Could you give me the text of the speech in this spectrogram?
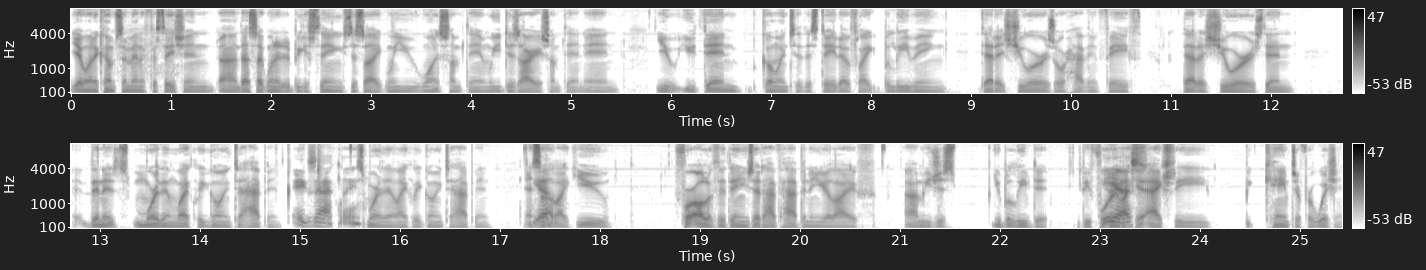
Yeah when it comes to manifestation uh, that's like one of the biggest things just like when you want something when you desire something and you you then go into the state of like believing that it's yours or having faith that it's yours then then it's more than likely going to happen exactly it's more than likely going to happen and Yeah. so like you for all of the things that have happened in your life um you just you believed it before Yes. like it actually came to fruition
